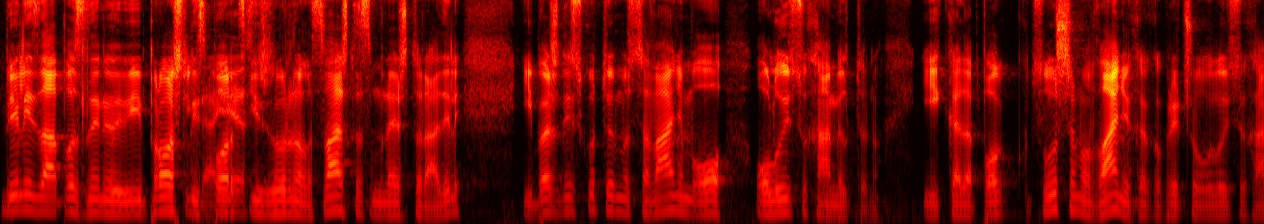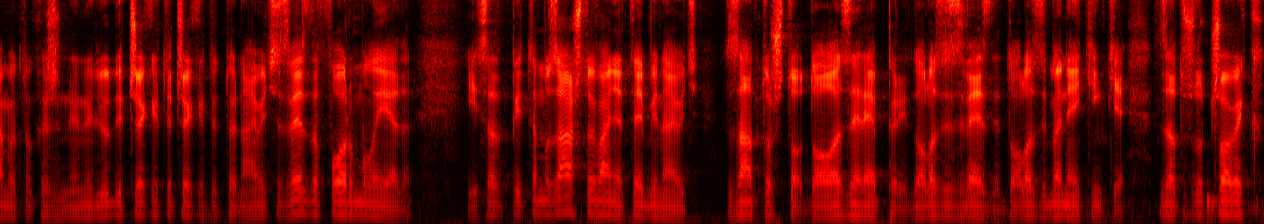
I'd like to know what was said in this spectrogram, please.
bili zaposleni i prošli da, sportski jest. žurnal, svašta smo nešto radili i baš diskutujemo sa Vanjom o, o Luisu Hamiltonu. I kada slušamo Vanju kako priča o Luisu Hamiltonu, kaže, ne, ne, ljudi, čekajte, čekajte, to je najveća zvezda Formula 1. I sad pitamo zašto je Vanja tebi najveći? Zato što dolaze reperi, dolaze zvezde, dolaze manekinke, zato što čovek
